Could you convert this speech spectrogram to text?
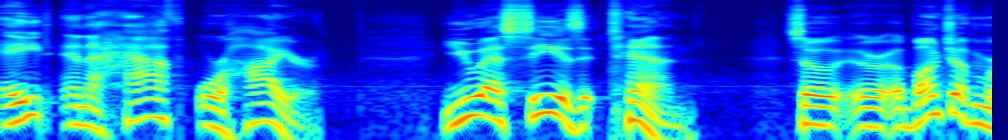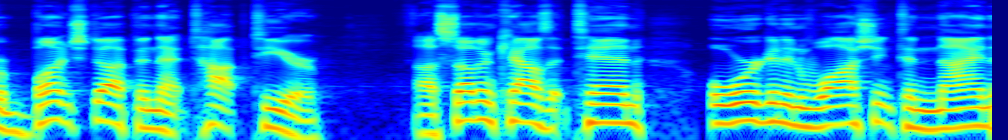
eight and a half or higher. USC is at 10. So a bunch of them are bunched up in that top tier. Uh, Southern Cal's at 10, Oregon and Washington nine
